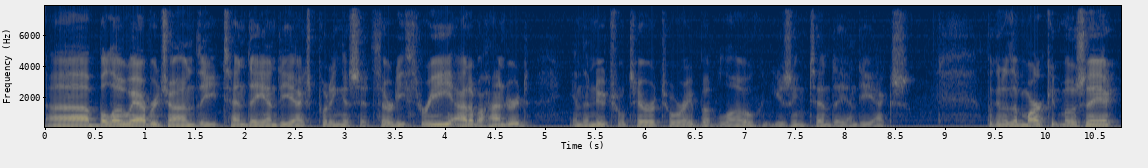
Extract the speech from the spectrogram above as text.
uh, below average on the 10 day NDX, putting us at 33 out of 100 in the neutral territory, but low using 10 day NDX. Looking at the market mosaic,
